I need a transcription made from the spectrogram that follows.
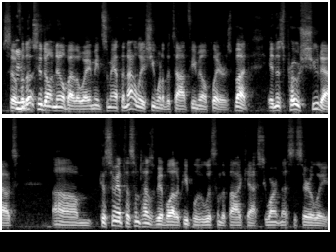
So for mm-hmm. those who don't know, by the way, I mean Samantha. Not only is she one of the top female players, but in this pro shootout, because um, Samantha, sometimes we have a lot of people who listen to the podcast who aren't necessarily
